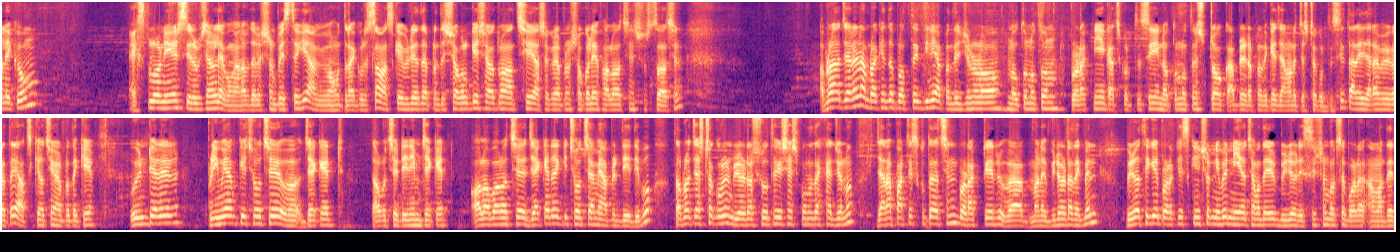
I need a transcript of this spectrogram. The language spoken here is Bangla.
আলাইকুম। চ্যানেল এবং পেজ থেকে আমি আজকে ভিডিওতে আপনাদের সকলকে আশা করি আপনারা সকলে ভালো আছেন, সুস্থ আছেন। আপনারা জানেন, আমরা কিন্তু প্রত্যেক দিনই আপনাদের জন্য নতুন নতুন প্রোডাক্ট নিয়ে কাজ করতেছি, নতুন নতুন স্টক আপডেট আপনাদেরকে জানানোর চেষ্টা করতেছি। তার এই ধারাবাহিকতায় আজকে হচ্ছে আমি আপনাদেরকে উইন্টারের প্রিমিয়াম কিছু হচ্ছে জ্যাকেট তারপর হচ্ছে ডেনিম জ্যাকেট অল ওভার হচ্ছে জ্যাকেটের কিছু হচ্ছে আমি আপডেট দিয়ে দিব। তো আপনারা চেষ্টা করবেন ভিডিওটা শুরু থেকে শেষ পর্যন্ত দেখার জন্য। যারা পারচেস করতে যাচ্ছেন প্রোডাক্টের মানে ভিডিওটা দেখবেন ভিডিও থেকে প্রোডাক্টের স্ক্রিনশট নেবেন, নিয়ে হচ্ছে আমাদের ভিডিও ডিসক্রিপশন বক্সে আমাদের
